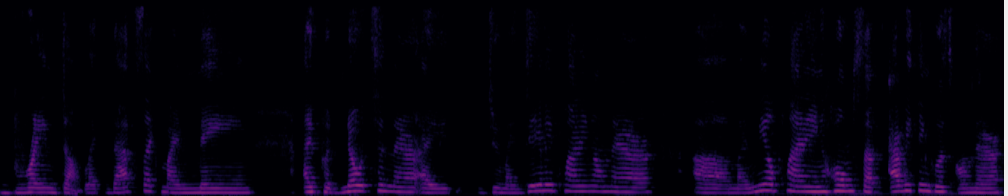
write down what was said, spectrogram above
brain dump. Like that's like my main. I put notes in there. I do my daily planning on there, uh, my meal planning, home stuff. Everything goes on there.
